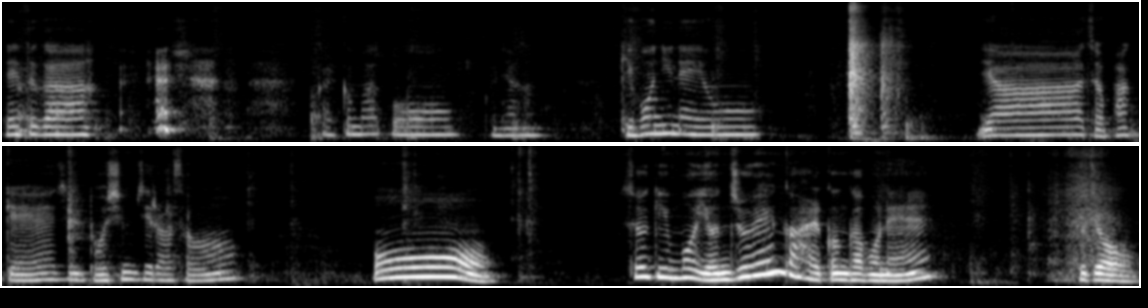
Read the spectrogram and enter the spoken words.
베드가 깔끔하고 그냥 기본이네요. 야, 저 밖에 지금 도심지라서 오, 저기 뭐 연주회인가 할 건가 보네. 그죠?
